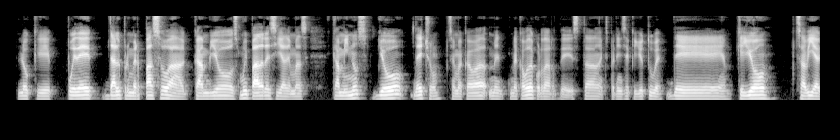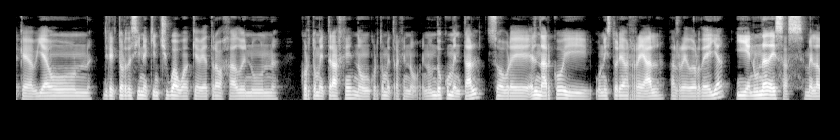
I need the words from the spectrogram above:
lo que puede dar el primer paso a cambios muy padres y además caminos. Yo, de hecho, se me acaba, me, me acabo de acordar de esta experiencia que yo tuve, de que yo sabía que había un director de cine aquí en Chihuahua que había trabajado en un cortometraje, no, un cortometraje no, en un documental sobre el narco y una historia real alrededor de ella. Y en una de esas me, la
